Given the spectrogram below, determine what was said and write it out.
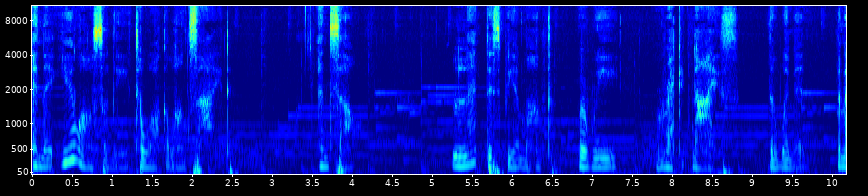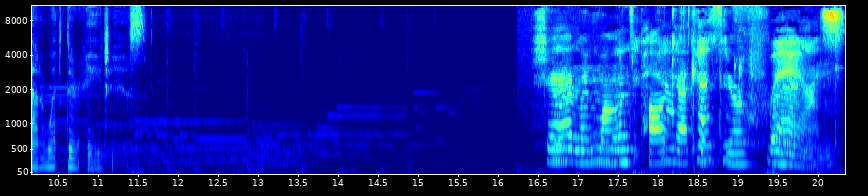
and that you also need to walk alongside. And so, let this be a month where we recognize the women, no matter what their age is. Share my mom's podcast with your friends.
